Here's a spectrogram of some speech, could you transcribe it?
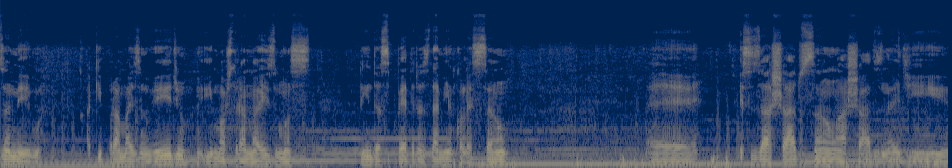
meus amigos, aqui para mais um vídeo e mostrar mais umas lindas pedras da minha coleção. É, esses achados são achados, né, de,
